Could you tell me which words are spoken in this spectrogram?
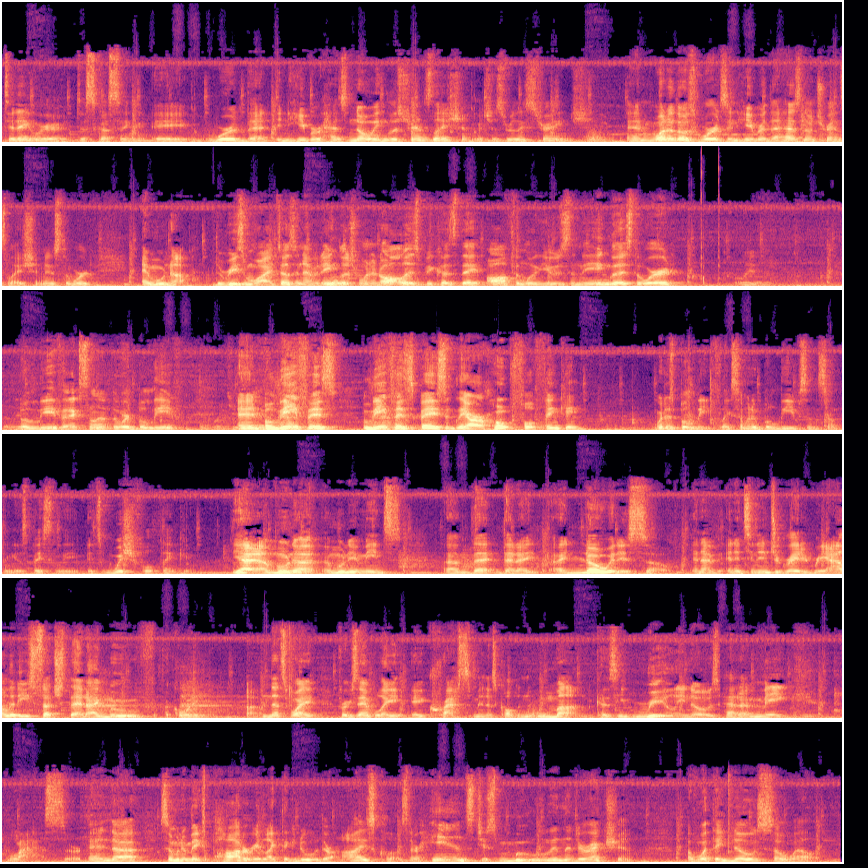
Today we're discussing a word that in Hebrew has no English translation, which is really strange. And one of those words in Hebrew that has no translation is the word emunah. The reason why it doesn't have an English one at all is because they often will use in the English the word Believe. believe, excellent, the word believe. And belief is belief is basically our hopeful thinking. What is belief? Like someone who believes in something is basically it's wishful thinking. Yeah, amuna amuna means um, that that I, I know it is so, and I've, and it's an integrated reality such that I move accordingly. Uh, and that's why, for example, a, a craftsman is called an uman because he really knows how to make glass. Or, and uh, someone who makes pottery, like they can do it with their eyes closed. Their hands just move in the direction of what they know so well.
